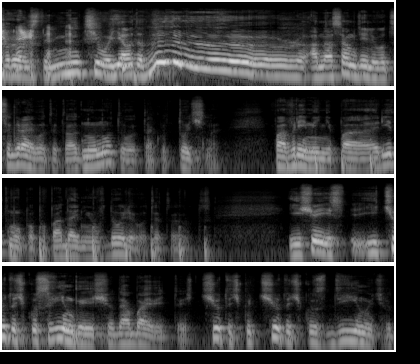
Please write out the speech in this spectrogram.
просто. Ничего. Я вот это... А на самом деле вот сыграй вот эту одну ноту вот так вот точно. По времени, по ритму, по попаданию в долю. Вот это вот. И еще и, и чуточку свинга еще добавить. То есть, чуточку, чуточку сдвинуть. Вот,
